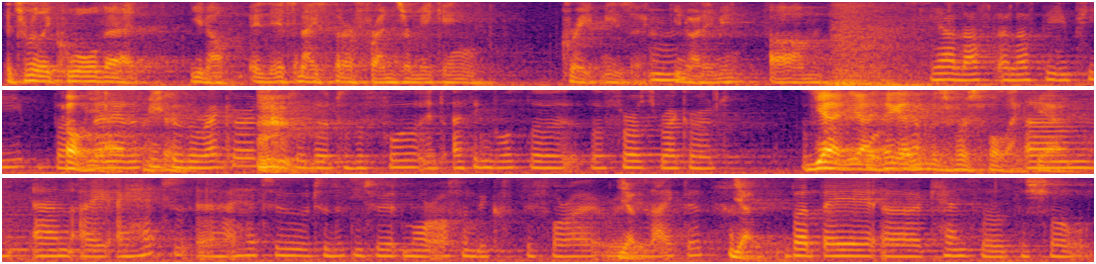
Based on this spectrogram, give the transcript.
it's really cool that you know it, it's nice that our friends are making great music. Mm-hmm. You know what I mean? Um, yeah, I loved I loved the EP, but oh, then yeah, I listened sure. to the record to the to the full. It, I think it was the the first record. Yeah, yeah, I think I think it was the first full length. Um, yeah, and I, I had to uh, I had to, to listen to it more often because before I really liked it. yeah, But they uh, canceled the show.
